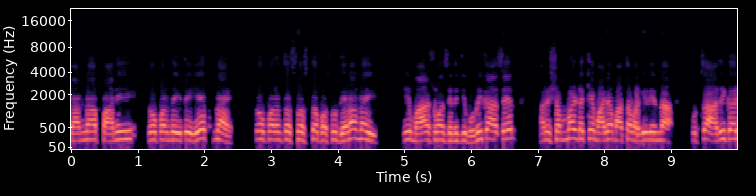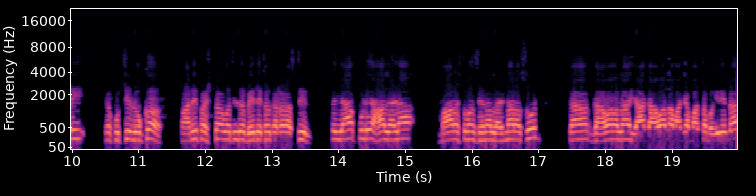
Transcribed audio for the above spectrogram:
त्यांना पाणी जोपर्यंत इथे येत नाही तोपर्यंत स्वस्त बसू देणार नाही. ही महाराष्ट्र वन सेनेची भूमिका असेल आणि शंभर टक्के माझ्या माता भगिनींना कुठचा अधिकारी किंवा कुठचे लोक पाणी प्रश्नावरती जर बेदखल करणार असतील तर यापुढे हा लढा महाराष्ट्र वन सेना लढणार असून त्या गावाला या गावाला माझ्या माता भगिनींना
